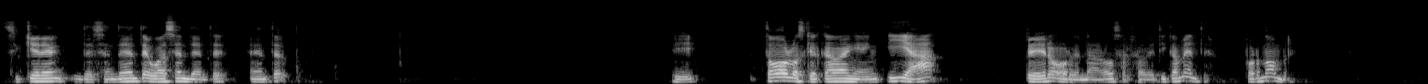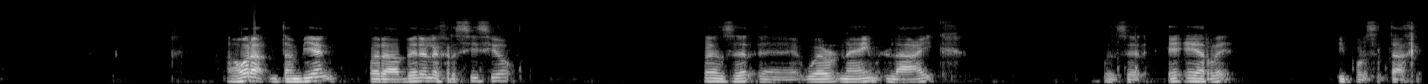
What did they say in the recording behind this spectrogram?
Si quieren descendente o ascendente, Enter. y todos los que acaban en IA, pero ordenados alfabéticamente, por nombre. Ahora, también para ver el ejercicio, pueden ser eh, where name, like, puede ser ER y porcentaje.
